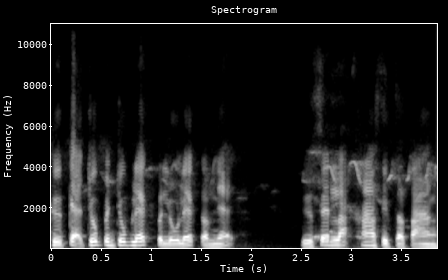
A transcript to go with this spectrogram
คือแกะจุ๊บเป็นจุ๊บเล็กเป็นรูเล็กแบบเนี้ยคือเส้นละห้าสิบสตางค์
